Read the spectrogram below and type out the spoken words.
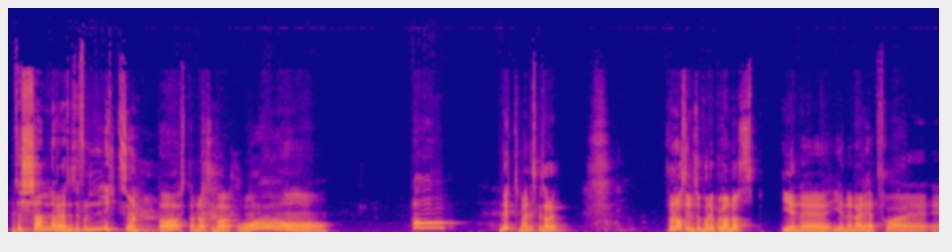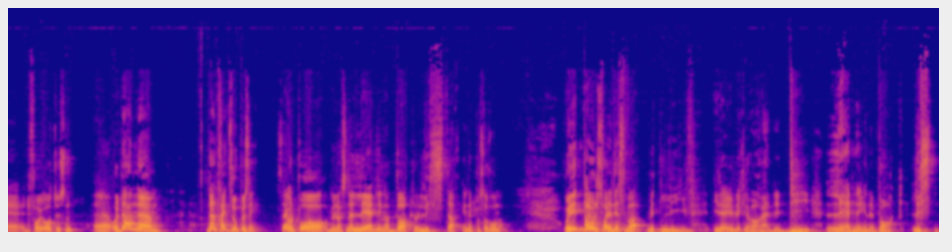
Men så kjenner jeg det. Hvis jeg får litt sånn avstand, da, så bare! Åh! Nytt menneske, sa du? For noen år siden så bodde jeg på Landås i en, eh, i en leilighet fra eh, det forrige årtusen. Eh, og den, den trengtes oppussing. Så jeg holdt på med noen sånne ledninger bak noen lister inne på soverommet. Og I en liten periode så var det det som var mitt liv i det øyeblikket. Det var redde de ledningene bak listen.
